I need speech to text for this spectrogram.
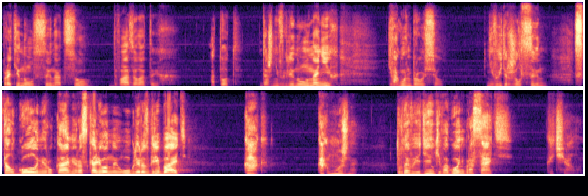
Протянул сын отцу два золотых, а тот даже не взглянул на них и в огонь бросил. Не выдержал сын, стал голыми руками раскаленные угли разгребать. Как? Как можно трудовые деньги в огонь бросать? Кричал он.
